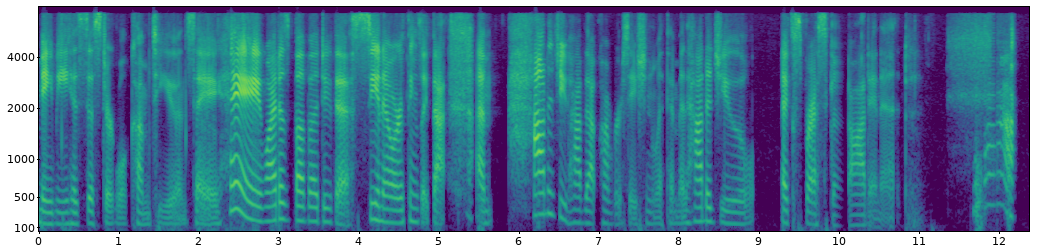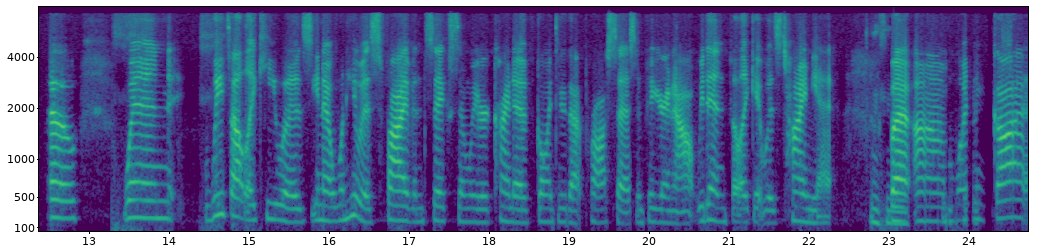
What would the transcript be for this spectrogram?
maybe his sister will come to you and say, Hey, why does Bubba do this? You know, or things like that. Um, how did you have that conversation with him and how did you express God in it? Yeah. So when we felt like he was, you know, when he was five and six and we were kind of going through that process and figuring out, we didn't feel like it was time yet. Mm-hmm. But um, when he got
